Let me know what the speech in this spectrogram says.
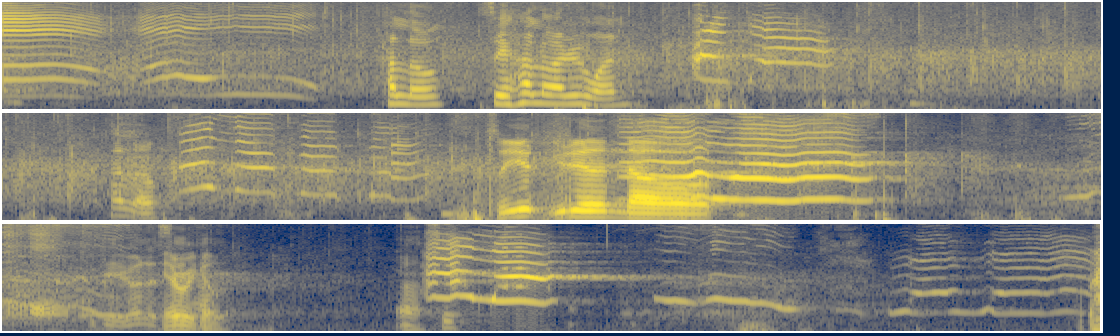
hello. Say hello, everyone. Hello. So you, you didn't know. Okay, Here we go. Uh,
